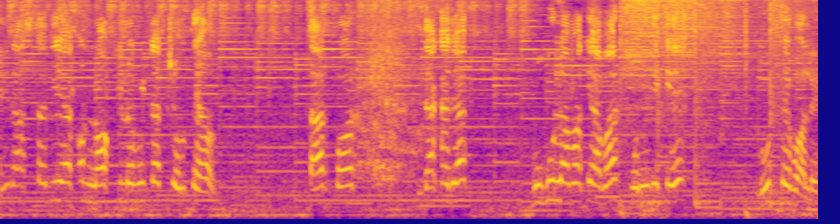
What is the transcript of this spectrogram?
এই রাস্তা দিয়ে এখন ন কিলোমিটার চলতে হবে। তারপর দেখা যাক গুগল আমাকে আবার কোন দিকে ঘুরতে বলে।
